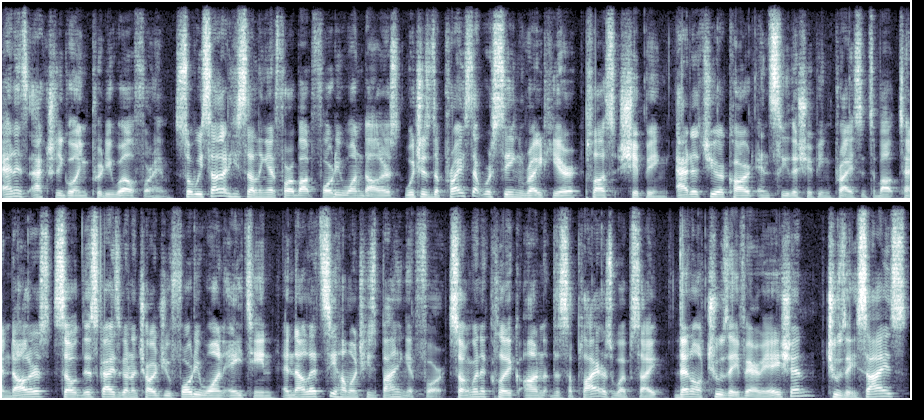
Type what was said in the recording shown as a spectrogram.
and it's actually going pretty well for him. So we saw that he's selling it for about $41, which is the price that we're seeing right here, plus shipping. Add it to your cart and see the shipping price. It's about $10. So this guy's gonna charge you $41.18. And now let's see how much he's buying it for. So I'm gonna click on the supplier's website. Then I'll choose a variation, choose a size,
